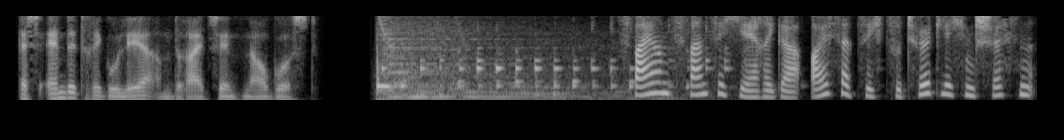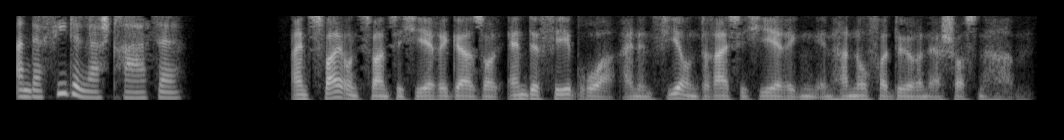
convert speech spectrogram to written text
Es endet regulär am 13. August. 22-Jähriger äußert sich zu tödlichen Schüssen an der Fiedeler Straße. Ein 22-Jähriger soll Ende Februar einen 34-Jährigen in Hannover-Dören erschossen haben.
